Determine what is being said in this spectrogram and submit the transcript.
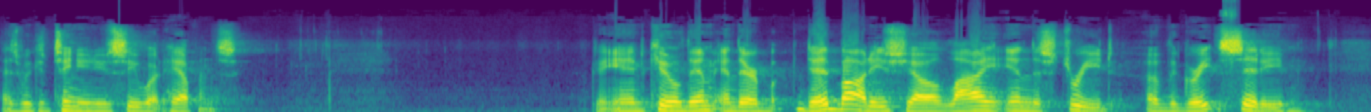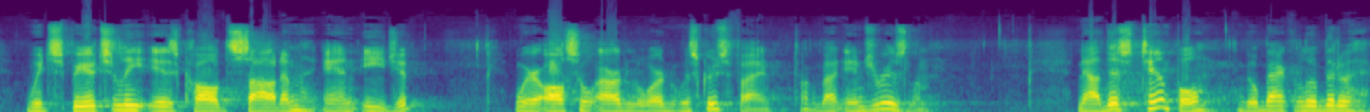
as we continue to see what happens. Okay, and kill them, and their dead bodies shall lie in the street of the great city, which spiritually is called Sodom and Egypt, where also our Lord was crucified. Talk about in Jerusalem. Now, this temple, go back a little bit of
